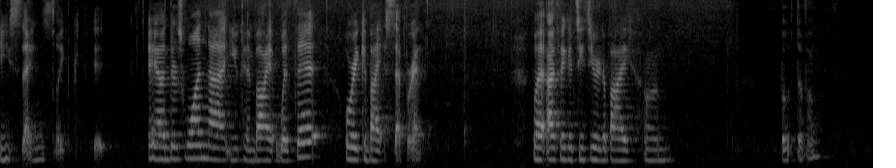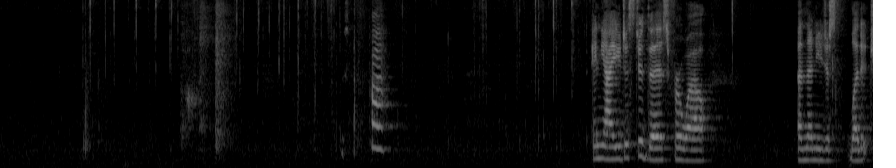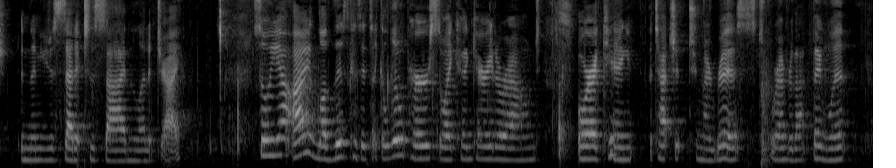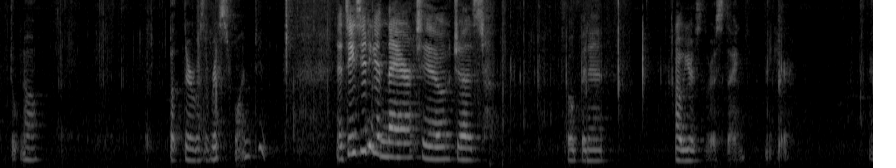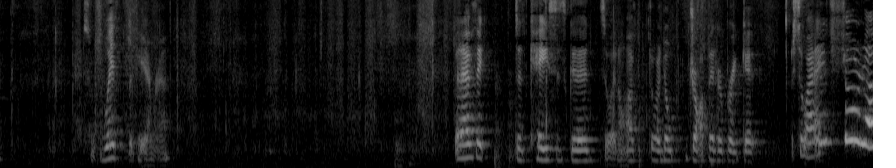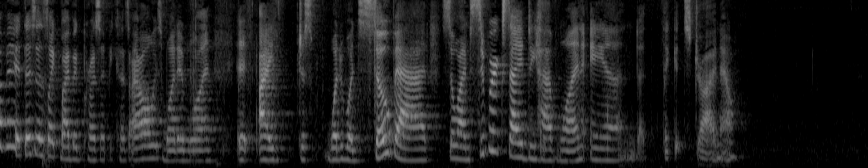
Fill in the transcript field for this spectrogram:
these things like it. And there's one that you can buy it with it or you can buy it separate. But I think it's easier to buy um, both of them. Ah. And yeah, you just do this for a while and then you just let it, and then you just set it to the side and let it dry. So yeah, I love this because it's like a little purse so I can carry it around. Or I can attach it to my wrist, wherever that thing went. Don't know. But there was a wrist one too. It's easy to get in there to just open it. Oh, here's the wrist thing right here. It's with the camera. But I think the case is good, so I don't have, so I don't drop it or break it. So I sure love it. This is like my big present because I always wanted one. It, I just wanted one so bad, so I'm super excited to have one, and I think it's dry now.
